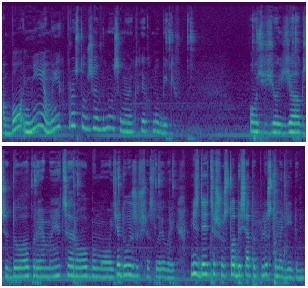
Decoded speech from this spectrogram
Або ні, ми їх просто вже виносимо, як тих нубіків. Ой-ой, як же добре, ми це робимо. Я дуже щасливий. Мені здається, що 110 плюс то ми дійдемо.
